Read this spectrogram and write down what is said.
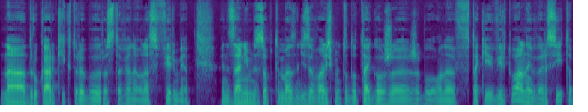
na drukarki, które były rozstawione u nas w firmie. Więc zanim zoptymalizowaliśmy to do tego, że, że były one w takiej wirtualnej wersji, to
